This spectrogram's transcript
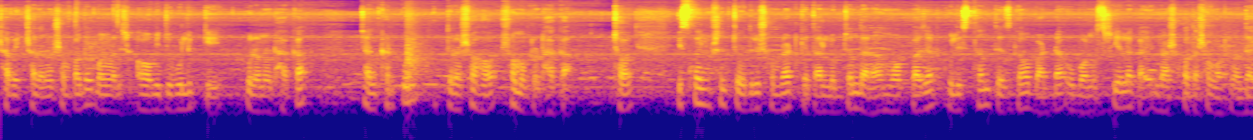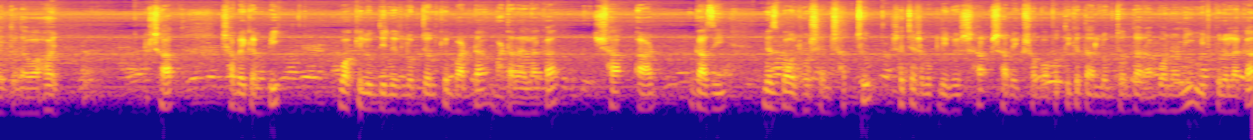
সাবেক সাধারণ সম্পাদক বাংলাদেশ আওয়ামী যুবলীগকে পুরানো ঢাকা, চানখারপুর উত্তরাসহ সমগ্র ঢাকা। ছয়, ইসমাইল হোসেন চৌধুরী সম্রাটকে তার লোকজন দ্বারা মগবাজার, গুলিস্তান, তেজগাঁও, বাড্ডা ও বনশ্রী এলাকায় নাশকতা সংগঠনের দায়িত্ব দেওয়া হয়। সাত, সাবেক এমপি ওয়াকিল উদ্দিনের লোকজনকে বাড্ডা, ভাটারা এলাকা সাত আট, গাজী মেজবাউল হোসেন সাচ্ছু স্বেচ্ছাসেবক লীগের সাবেক সভাপতিকে তার লোকজন দ্বারা বনানী, মিরপুর এলাকা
